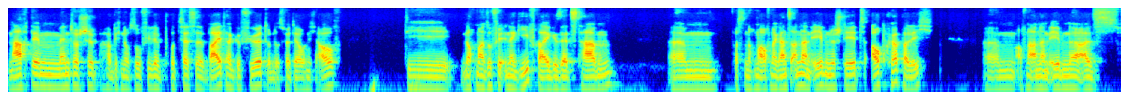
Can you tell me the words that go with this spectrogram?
nach dem Mentorship habe ich noch so viele Prozesse weitergeführt und das hört ja auch nicht auf, die nochmal so viel Energie freigesetzt haben, ähm, was nochmal auf einer ganz anderen Ebene steht, auch körperlich, ähm, auf einer anderen Ebene als,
